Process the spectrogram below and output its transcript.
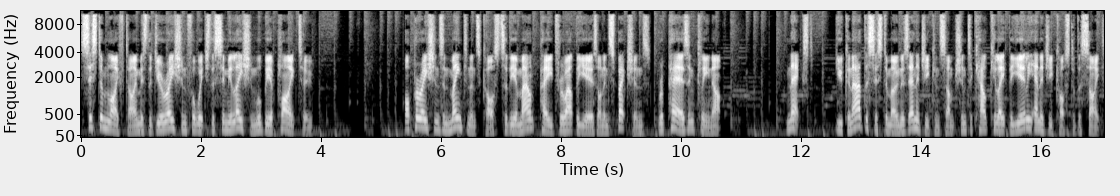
System lifetime is the duration for which the simulation will be applied to. Operations and maintenance costs are the amount paid throughout the years on inspections, repairs and clean-up. Next, you can add the system owner's energy consumption to calculate the yearly energy cost of the site,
